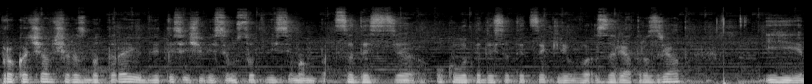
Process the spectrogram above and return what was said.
Прокачав через батарею 2808 А. Це десь е, около 50 циклів заряд-розряд. І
